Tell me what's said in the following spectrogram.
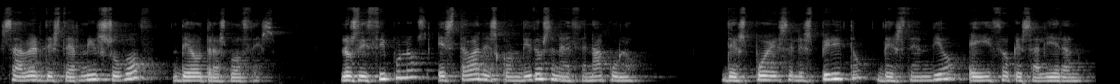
saber discernir su voz de otras voces. Los discípulos estaban escondidos en el cenáculo. Después el Espíritu descendió e hizo que salieran.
